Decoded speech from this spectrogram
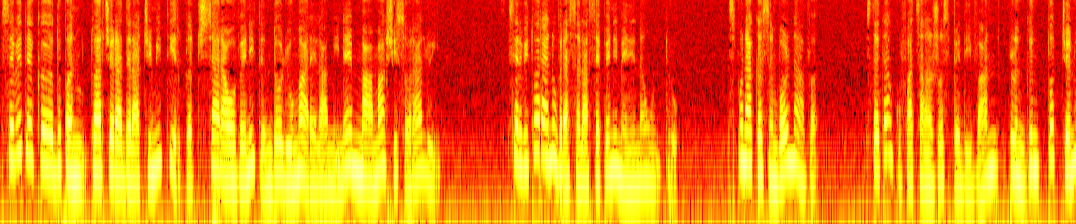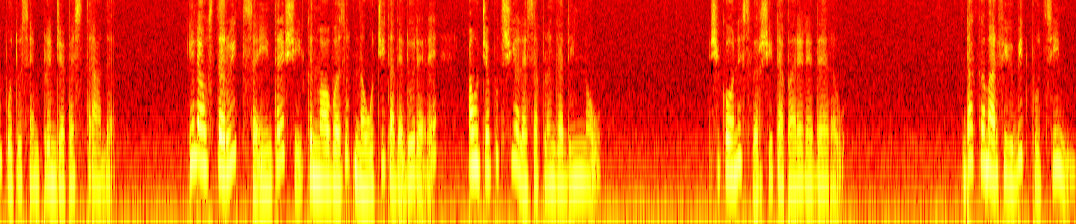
Se vede că după întoarcerea de la cimitir, căci seara au venit în doliu mare la mine mama și sora lui. Servitoarea nu vrea să lase pe nimeni înăuntru. Spunea că sunt bolnavă. Stăteam cu fața în jos pe divan, plângând tot ce nu putuse plânge pe stradă. Ele au stăruit să intre și, când m-au văzut năucită de durere, au început și ele să plângă din nou. Și cu o nesfârșită părere de rău. Dacă m-ar fi iubit puțin...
